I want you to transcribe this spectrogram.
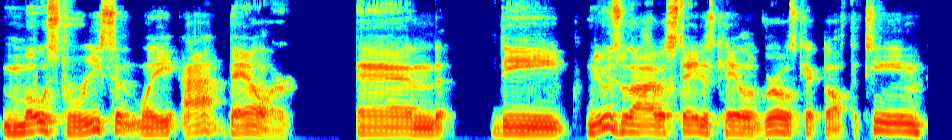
most recently at Baylor. And the news with Iowa State is Caleb Grills kicked off the team,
